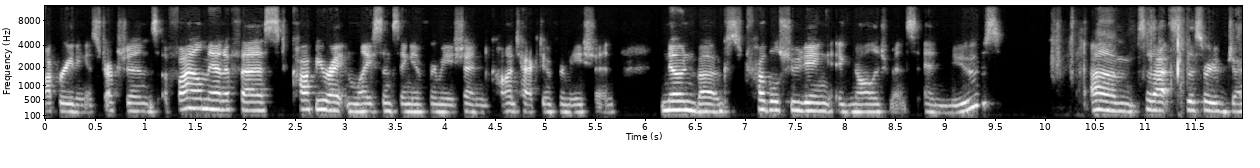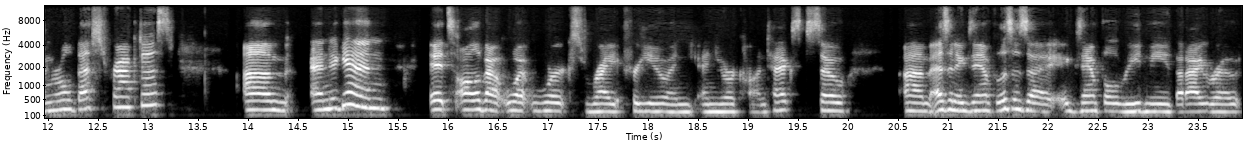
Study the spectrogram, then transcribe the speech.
operating instructions, a file manifest, copyright and licensing information, contact information, known bugs, troubleshooting, acknowledgements, and news. Um, so that's the sort of general best practice. Um, and again, it's all about what works right for you and, and your context. So um, as an example, this is an example README that I wrote,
